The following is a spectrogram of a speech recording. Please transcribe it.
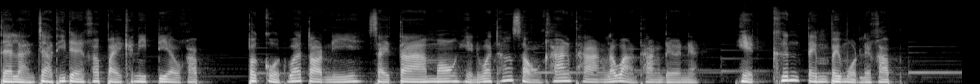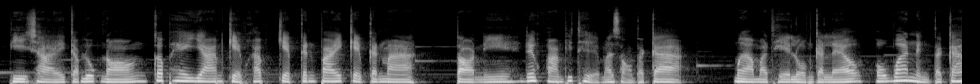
แต่หลังจากที่เดินเข้าไปแค่นิดเดียวครับ ปรากฏว่าตอนนี้สายตามองเห็นว่าทั้งสองข้างทางระหว่างทางเดินเนี่ย เห็ดขึ้นเต็มไปหมดเลยครับ พี่ชายกับลูกน้องก็พยายามเก็บครับ เก็บกันไปเก็บกันมา ตอนนี้ด้วยความที่ถือมาสองตะกร้า เมื่อเอามาเทรวมกันแล้วพบว่าหนึ่งตะกร้า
